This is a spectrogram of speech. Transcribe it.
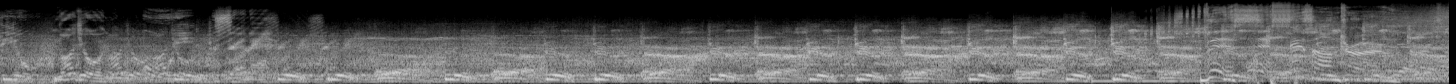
Rádió. Nagyon, nagyon új zene. This is Andrew.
